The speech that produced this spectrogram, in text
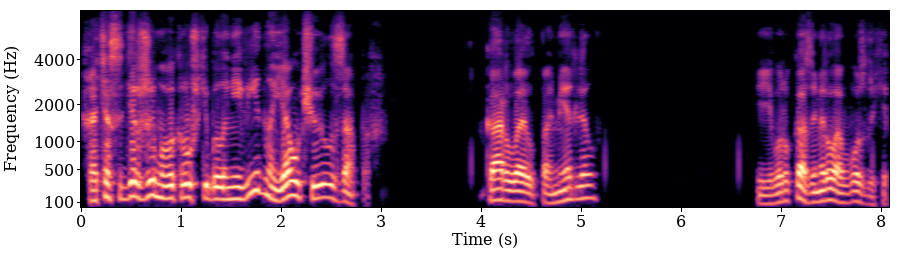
Хотя содержимого кружки было не видно, я учуял запах. Карлайл помедлил, и его рука замерла в воздухе.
